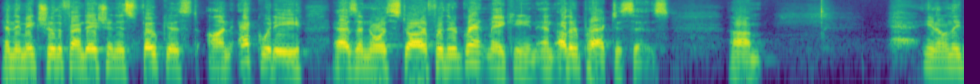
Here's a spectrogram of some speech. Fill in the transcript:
And they make sure the foundation is focused on equity as a North Star for their grant making and other practices. Um, you know, and they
